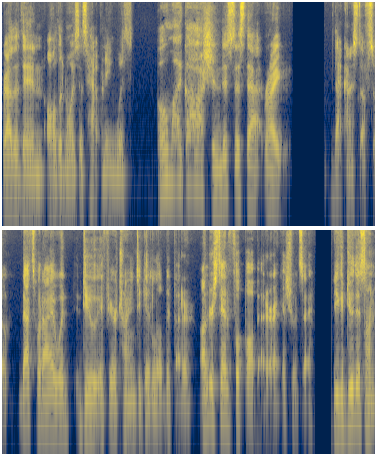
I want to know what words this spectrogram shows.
rather than all the noise that's happening with, oh my gosh, and this, this, that, right? That kind of stuff. So that's what I would do if you're trying to get a little bit better. Understand football better, I guess you would say. You could do this on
